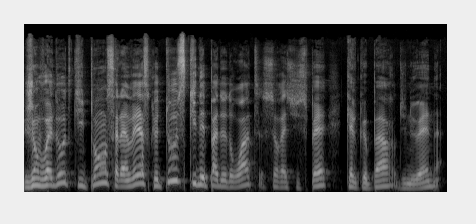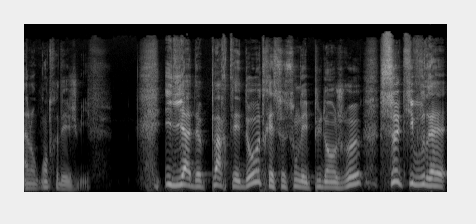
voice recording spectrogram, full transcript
J'en vois d'autres qui pensent à l'inverse que tout ce qui n'est pas de droite serait suspect quelque part d'une haine à l'encontre des juifs. Il y a de part et d'autre, et ce sont les plus dangereux, ceux qui voudraient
